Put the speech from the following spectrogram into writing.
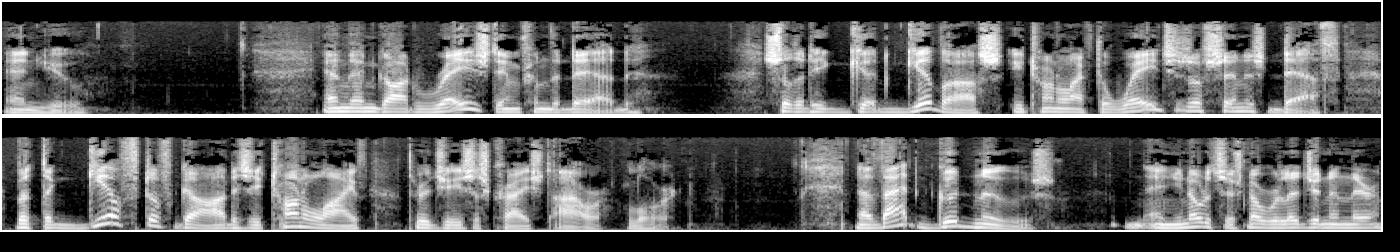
and you. And then God raised him from the dead so that he could give us eternal life. The wages of sin is death, but the gift of God is eternal life through Jesus Christ our Lord. Now that good news, and you notice there's no religion in there.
